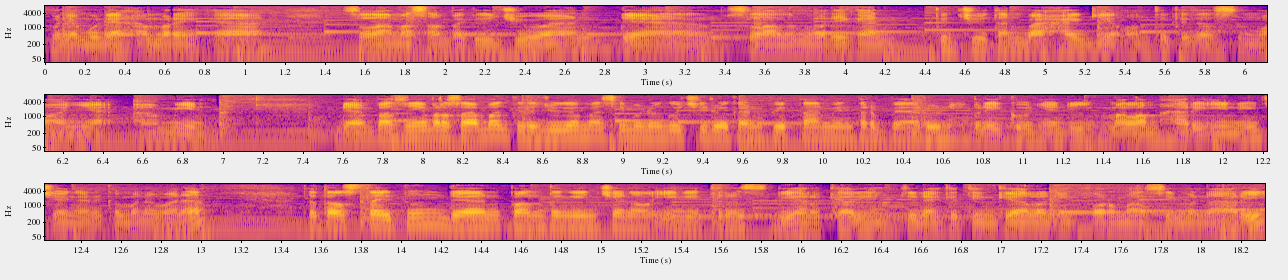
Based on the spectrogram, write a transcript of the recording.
Mudah-mudahan mereka selama sampai tujuan dan selalu memberikan kejutan bahagia untuk kita semuanya. Amin. Dan pastinya persahabat kita juga masih menunggu cidukan vitamin terbaru nih berikutnya di malam hari ini. Jangan ke mana-mana. Tetap stay tune dan pantengin channel ini terus biar kalian tidak ketinggalan informasi menarik,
